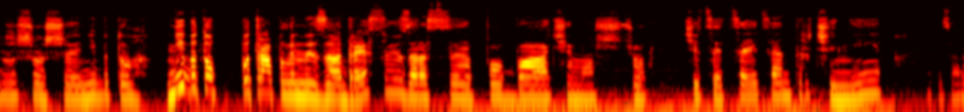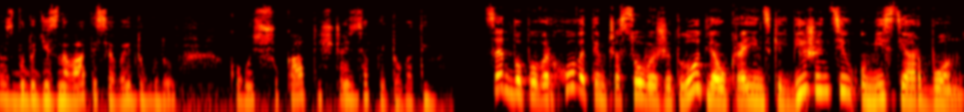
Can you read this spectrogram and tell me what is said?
Ну що ж, нібито, нібито потрапили ми за адресою. Зараз е, побачимо, що чи це цей центр, чи ні. Зараз буду дізнаватися, вийду, буду когось шукати, щось запитувати. Це двоповерхове тимчасове житло для українських біженців у місті Арбон.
